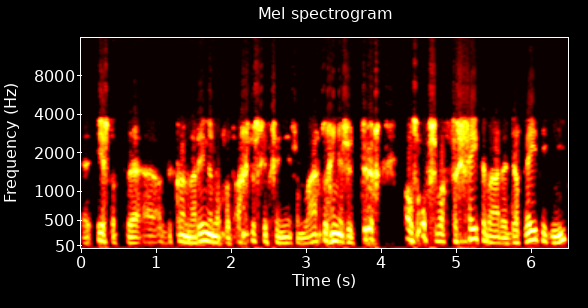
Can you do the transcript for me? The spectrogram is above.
Uh, eerst dat uh, de nog het achterschip ging eens omlaag. Toen gingen ze terug alsof ze wat vergeten waren. Dat weet ik niet.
